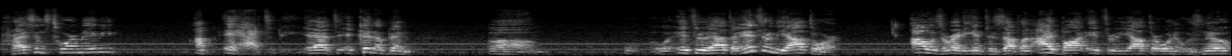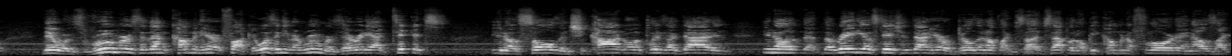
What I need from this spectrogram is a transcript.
Presence Tour, maybe. Um, it had to be. It had to, It couldn't have been um, in through the outdoor. In through the outdoor, I was already into Zeppelin. I bought in through the outdoor when it was new. There was rumors of them coming here. Fuck, it wasn't even rumors. They already had tickets, you know, sold in Chicago and places like that. And you know, the, the radio stations down here were building up like Zeppelin will be coming to Florida. And I was like,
